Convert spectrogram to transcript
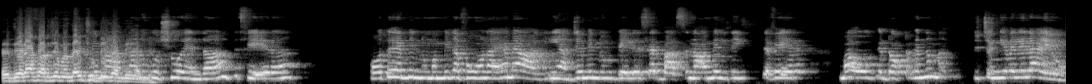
ਤੇ ਤੇਰਾ ਫਰਜ਼ ਬੰਦਾ ਹੀ ਛੁੱਟੀ ਜੇ ਕਰਨੀ ਮਾਤਾ ਨੂੰ ਕੁਝ ਹੋ ਜਾਂਦਾ ਤੇ ਫੇਰ? ਉਹ ਤੇ ਮੈਨੂੰ ਮੰਮੀ ਦਾ ਫੋਨ ਆਇਆ ਮੈਂ ਆ ਗਈ ਆ ਜੇ ਮੈਨੂੰ ਵੇਲੇ ਸਿਰ ਬੱਸ ਨਾ ਮਿਲਦੀ ਤੇ ਫੇਰ? ਮੈਂ ਉਹ ਡਾਕਟਰ ਕਹਿੰਦਾ ਮੈਂ- ਤੁਸੀਂ ਚੰਗੇ ਵੇਲੇ ਲਾਏ ਹੋ।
